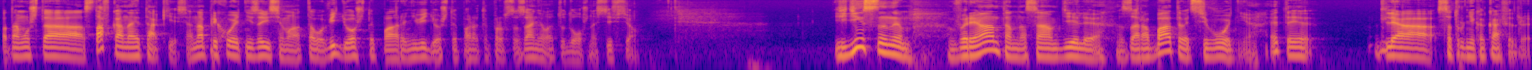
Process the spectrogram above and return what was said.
Потому что ставка, она и так есть. Она приходит независимо от того, ведешь ты пары, не ведешь ты пары, ты просто занял эту должность и все. Единственным вариантом, на самом деле, зарабатывать сегодня, это для сотрудника кафедры,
